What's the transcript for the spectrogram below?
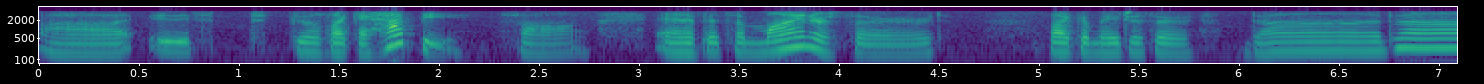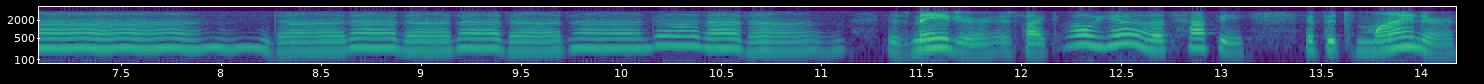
uh, it feels like a happy song, and if it's a minor third, like a major third. Da da da da da da da da da da da is major. It's like, oh yeah, that's happy. If it's minor,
